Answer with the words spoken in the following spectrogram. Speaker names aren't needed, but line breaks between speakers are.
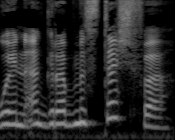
وين أقرب مستشفى؟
